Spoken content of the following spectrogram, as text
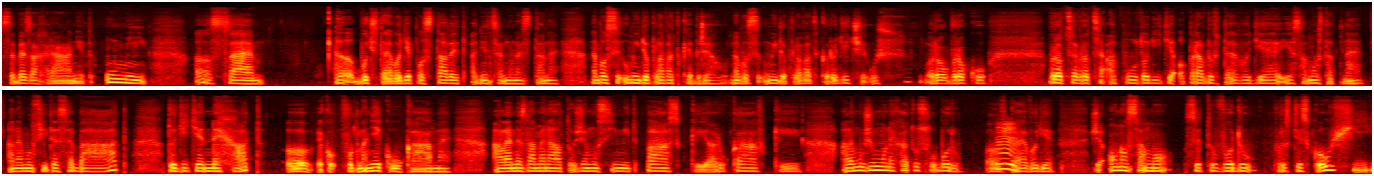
sebe zachránit, umí se buď v té vodě postavit a nic se mu nestane, nebo si umí doplavat ke břehu, nebo si umí doplavat k rodiči už v roku, v roce, v roce a půl. To dítě opravdu v té vodě je samostatné a nemusíte se bát to dítě nechat eh, jako furt na ně koukáme, ale neznamená to, že musí mít pásky a rukávky, ale můžu mu nechat tu svobodu eh, v hmm. té vodě, že ono samo si tu vodu prostě zkouší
